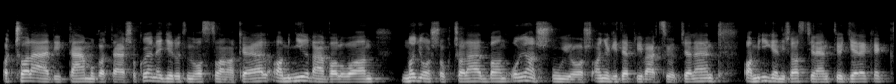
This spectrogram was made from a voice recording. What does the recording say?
a családi támogatások olyan egyenlőtlenül oszlanak el, ami nyilvánvalóan nagyon sok családban olyan súlyos anyagi deprivációt jelent, ami igenis azt jelenti, hogy gyerekek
